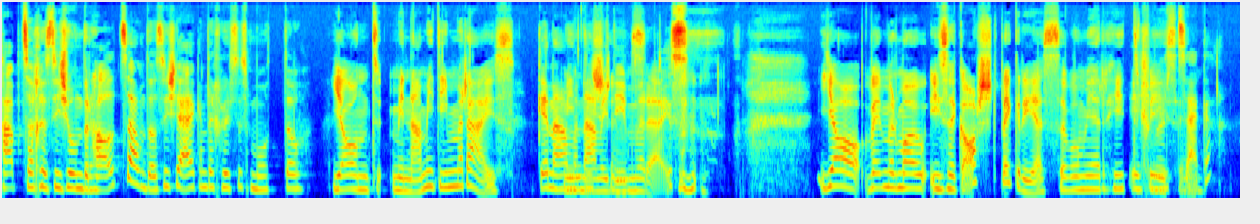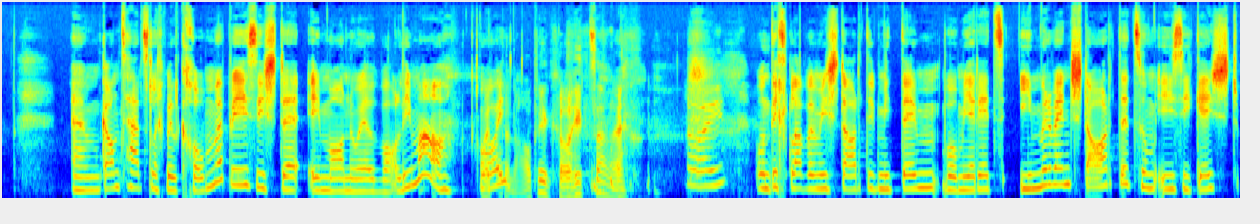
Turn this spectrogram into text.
Hauptsache es ist unterhaltsam, das ist eigentlich unser Motto. Ja, und wir nehmen immer eins. Genau, Mindestens. wir nehmen immer eins. ja, wenn wir mal unseren Gast begrüßen, wo wir heute Ich würde sagen. Ähm, ganz herzlich willkommen bei uns ist der Emanuel Wallimann. Guten Abend, hoi zusammen. hoi. Und ich glaube, wir starten mit dem, wo wir jetzt immer starten wollen, um unsere Gäste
